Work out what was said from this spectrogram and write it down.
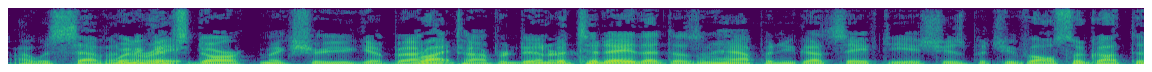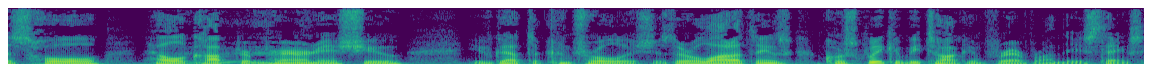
I was seven. When it gets dark, make sure you get back right. in time for dinner. But today that doesn't happen. You've got safety issues, but you've also got this whole helicopter parent issue. You've got the control issues. There are a lot of things. Of course, we could be talking forever on these things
